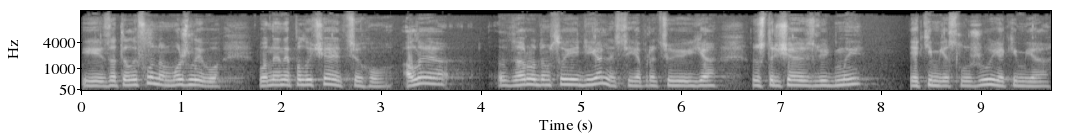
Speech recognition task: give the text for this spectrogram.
І за телефоном, можливо, вони не отримують цього. Але за родом своєї діяльності я працюю, я зустрічаюся з людьми, яким я служу, яким я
